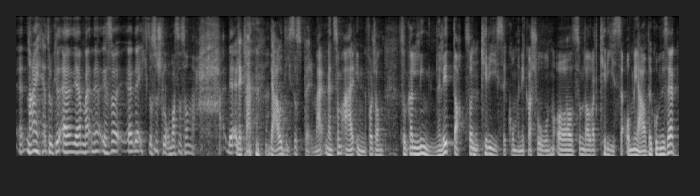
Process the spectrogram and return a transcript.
Eh, Nei, jeg tror ikke jeg, jeg, jeg, så, Det er ikke noe som slår meg som sånn det, Eller klart, det er jo de som spør meg, men som er innenfor sånn Som kan ligne litt, da. Sånn krisekommunikasjon, og som det hadde vært krise om jeg hadde kommunisert.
